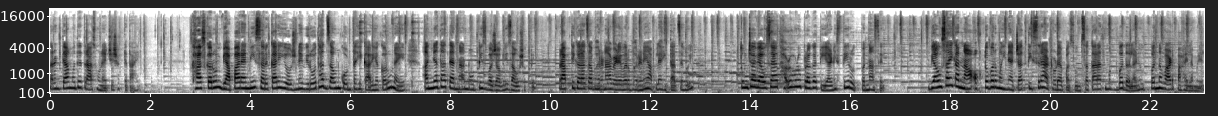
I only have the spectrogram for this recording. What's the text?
कारण त्यामध्ये त्रास होण्याची शक्यता आहे. खास करून व्यापाऱ्यांनी सरकारी योजनेविरोधात जाऊन कोणतंही कार्य करू नये अन्यथा त्यांना नोटीस बजावली जाऊ शकते. प्राप्तिकराचा भरणा वेळेवर भरणे आपल्या हिताचे होईल. तुमच्या व्यवसायात हळूहळू प्रगती आणि स्थिर उत्पन्न असेल. व्यावसायिकांना ऑक्टोबर महिन्याच्या तिसऱ्या आठवड्यापासून सकारात्मक बदल आणि उत्पन्न वाढ पाहायला मिळेल.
